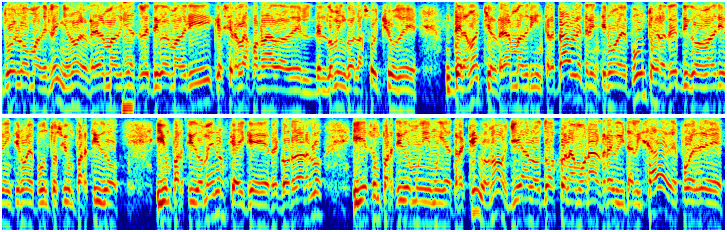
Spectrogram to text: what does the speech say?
duelo madrileño, ¿no? El Real Madrid Atlético de Madrid, que cierra la jornada del, del domingo a las 8 de, de la noche. El Real Madrid intratable, 39 puntos, el Atlético de Madrid 29 puntos y un partido y un partido menos, que hay que recordarlo, y es un partido muy muy atractivo, ¿no? Llegan los dos con la moral revitalizada después de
